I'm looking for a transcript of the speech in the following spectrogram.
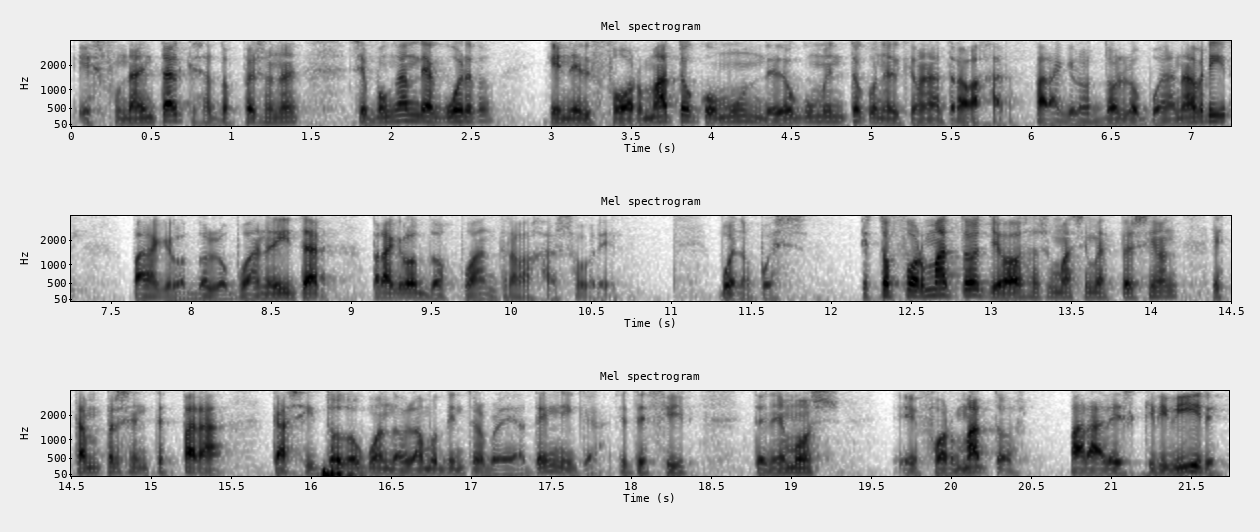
es fundamental que esas dos personas se pongan de acuerdo en el formato común de documento con el que van a trabajar, para que los dos lo puedan abrir, para que los dos lo puedan editar, para que los dos puedan trabajar sobre él. Bueno, pues estos formatos, llevados a su máxima expresión, están presentes para casi todo cuando hablamos de interoperabilidad técnica. Es decir, tenemos eh, formatos para describir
